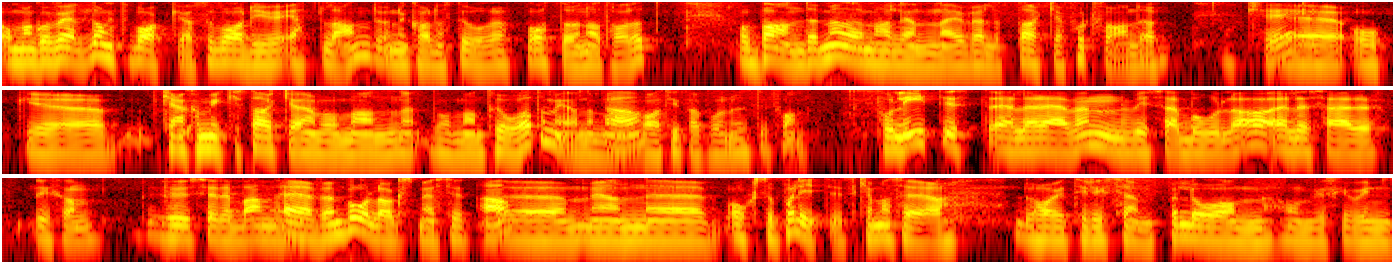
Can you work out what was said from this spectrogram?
om man går väldigt långt tillbaka så var det ju ett land under Karl den store på 800-talet. Och banden mellan de här länderna är väldigt starka fortfarande. Okay. Och kanske mycket starkare än vad man, vad man tror att de är när man ja. bara tittar på dem utifrån politiskt eller även vissa bolag? Eller så här, liksom, hur ser det banden Även bolagsmässigt, ja. Eh, men eh, också politiskt kan man säga. Du har ju till exempel, då, om, om vi ska gå in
